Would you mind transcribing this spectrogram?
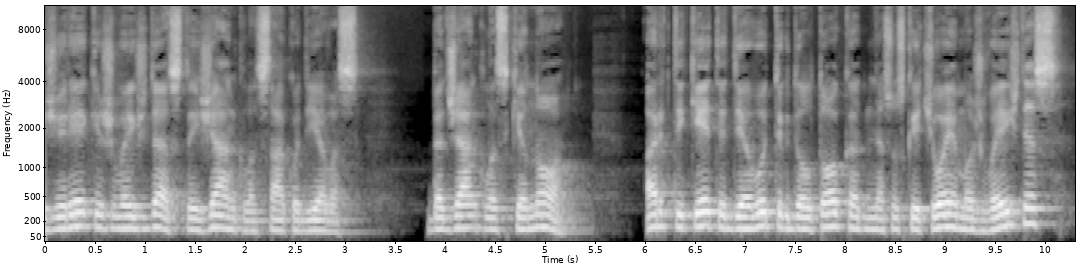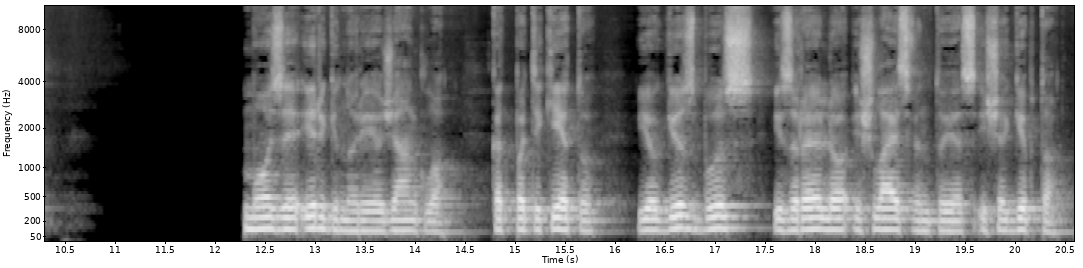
Žiūrėk į žvaigždės, tai ženklas, sako Dievas. Bet ženklas kieno? Ar tikėti Dievu tik dėl to, kad nesuskaičiuojama žvaigždės? Mozė irgi norėjo ženklo, kad patikėtų, jog jis bus Izraelio išlaisvintojas iš Egipto.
